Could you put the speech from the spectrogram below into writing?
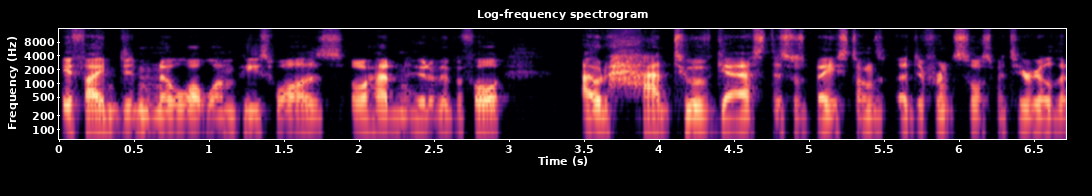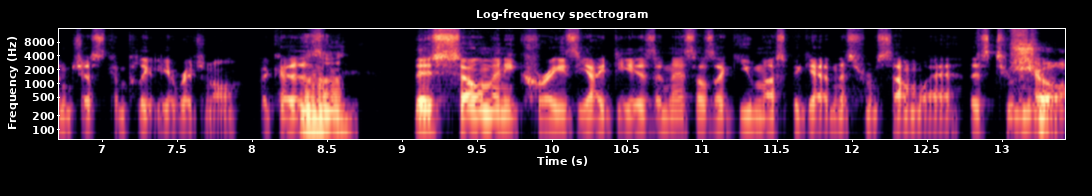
if I didn't know what One Piece was or hadn't heard of it before, I would had to have guessed this was based on a different source material than just completely original because Mhm. there's so many crazy ideas in this. I was like, you must be getting this from somewhere. There's too many Sure.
